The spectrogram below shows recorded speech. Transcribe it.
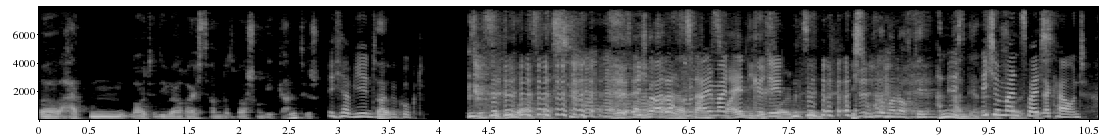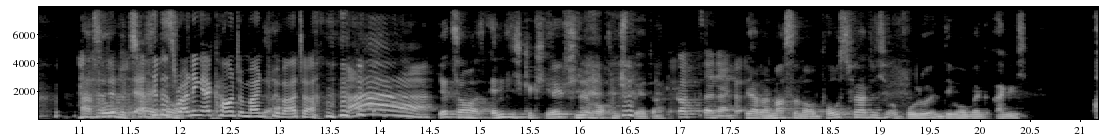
äh, hatten, Leute, die wir erreicht haben, das war schon gigantisch. Ich habe jeden Tag äh, geguckt. Siehst du, du warst das. War ich war das mit all meinen Endgeräten. Ich suche immer noch den anderen, der Ich, ich und mein zweiter Account. Ach so, mit Der Achilles Running Account und mein ja. privater. Ah! Jetzt haben wir es endlich geklärt, vier Wochen später. Gott sei Dank. Ja, dann machst du noch einen Post fertig, obwohl du in dem Moment eigentlich oh,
